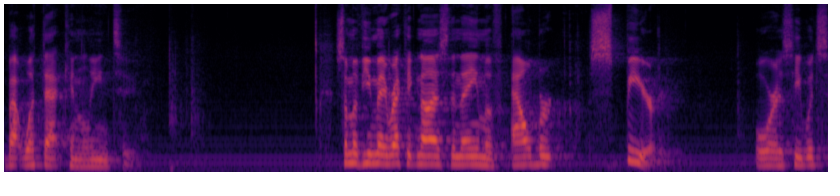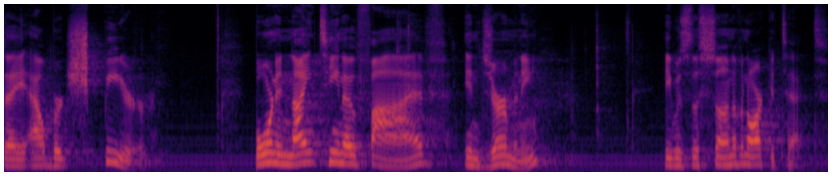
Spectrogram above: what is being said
about what that can lead to. Some of you may recognize the name of Albert Speer, or as he would say, Albert Speer. Born in 1905 in Germany. He was the son of an architect.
